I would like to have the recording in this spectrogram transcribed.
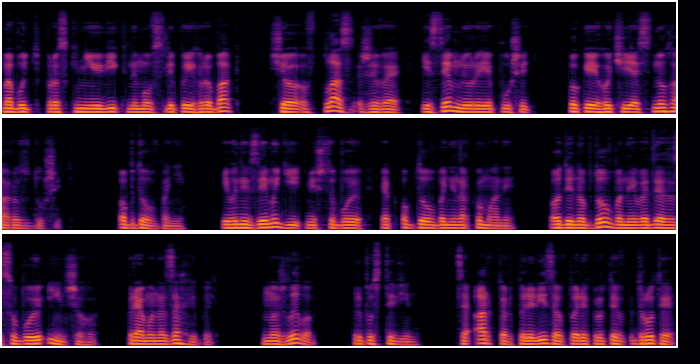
Мабуть, проскнію вік, немов сліпий гробак, що в плаз живе і землю риє пушить, поки його чиясь нога роздушить. Обдовбані, і вони взаємодіють між собою, як обдовбані наркомани. Один обдовбаний веде за собою іншого, прямо на загибель. Можливо, припустив він, це Арктор перерізав, перекрутив дроти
